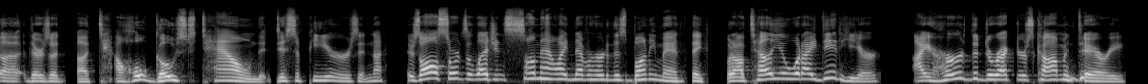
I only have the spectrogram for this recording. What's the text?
uh, there's a, a t- a whole ghost town that disappears at night. There's all sorts of legends. Somehow I'd never heard of this Bunny Man thing. But I'll tell you what I did here. I heard the director's commentary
